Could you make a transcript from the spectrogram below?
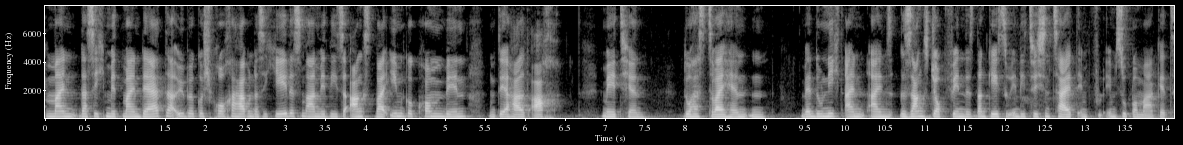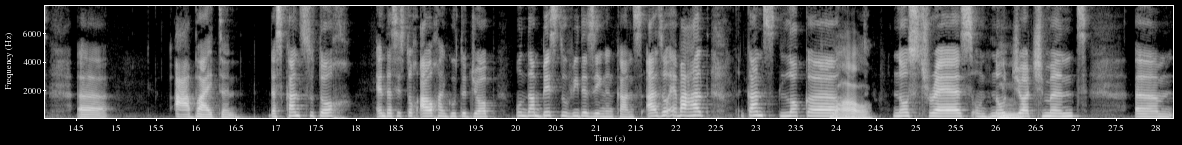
mein, dass ich mit meinem Dad darüber gesprochen habe und dass ich jedes Mal mit dieser Angst bei ihm gekommen bin und der halt, ach, Mädchen, du hast zwei Hände. Wenn du nicht einen, einen Gesangsjob findest, dann gehst du in die Zwischenzeit im, im Supermarkt äh, arbeiten. Das kannst du doch. Und das ist doch auch ein guter Job. Und dann bist du wieder singen kannst. Also er war halt ganz locker. Wow. No stress und no judgment. Ähm,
